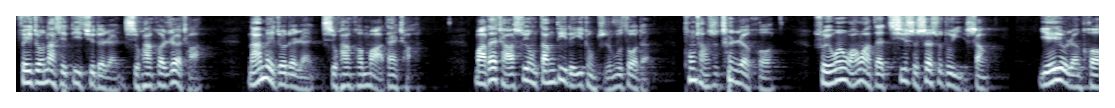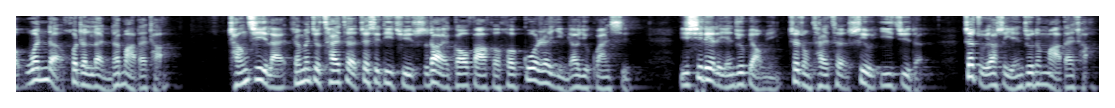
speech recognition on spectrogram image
非洲那些地区的人喜欢喝热茶，南美洲的人喜欢喝马黛茶。马黛茶是用当地的一种植物做的，通常是趁热喝，水温往往在七十摄氏度以上。也有人喝温的或者冷的马黛茶。长期以来，人们就猜测这些地区食道癌高发和喝过热饮料有关系。一系列的研究表明，这种猜测是有依据的。这主要是研究的马黛茶。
